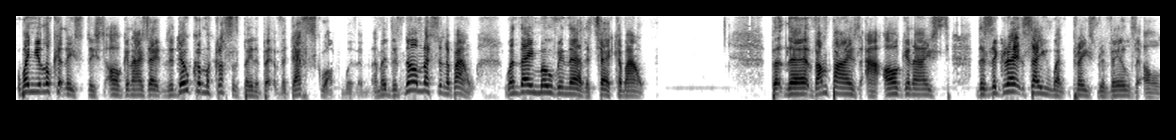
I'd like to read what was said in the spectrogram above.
when you look at these these organisations, they do come across as being a bit of a death squad with them. I mean, there's no messing about. When they move in there, they take them out. But the vampires are organised. There's a great saying when Priest reveals it all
